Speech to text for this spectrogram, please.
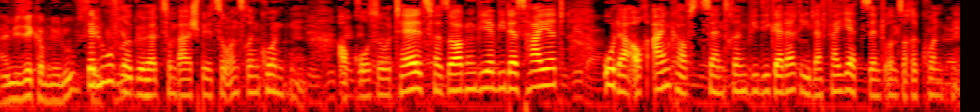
Der Louvre gehört zum Beispiel zu unseren Kunden. Auch große Hotels versorgen wir wie das Hyatt oder auch Einkaufszentren wie die Galerie Lafayette sind unsere Kunden.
